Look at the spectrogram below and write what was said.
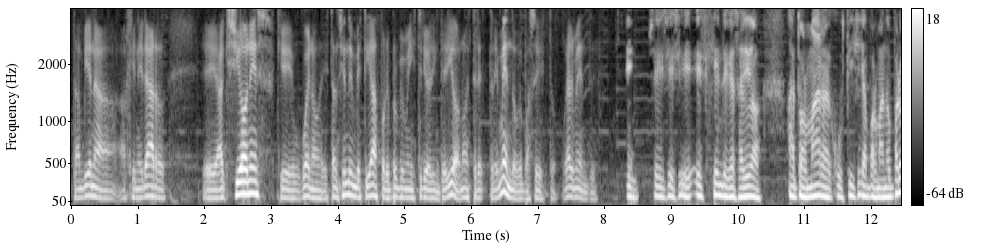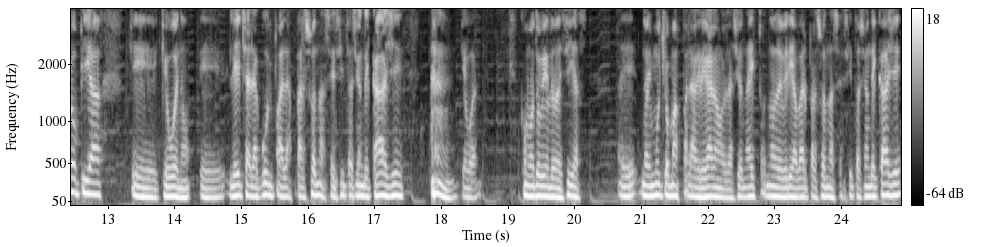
también a, generar eh, acciones que, bueno, están siendo investigadas por el propio Ministerio del Interior, ¿no? Es tremendo que pase esto, realmente. Sí, sí, sí, Es gente que ha salido a, tomar justicia por mano propia, que, bueno, eh, le echa la culpa a las personas en situación de calle, que bueno, como tú bien lo decías, eh, no hay mucho más para agregar en relación a esto, no debería haber personas en situación de calle,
